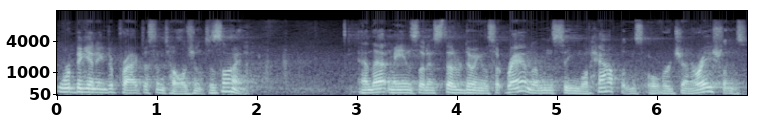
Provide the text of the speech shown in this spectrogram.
we're beginning to practice intelligent design. And that means that instead of doing this at random and seeing what happens over generations,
